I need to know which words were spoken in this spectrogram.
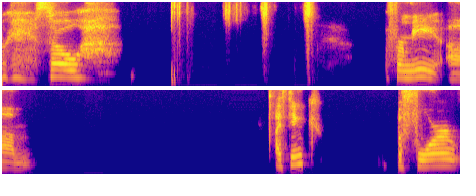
okay, so for me, um I think before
